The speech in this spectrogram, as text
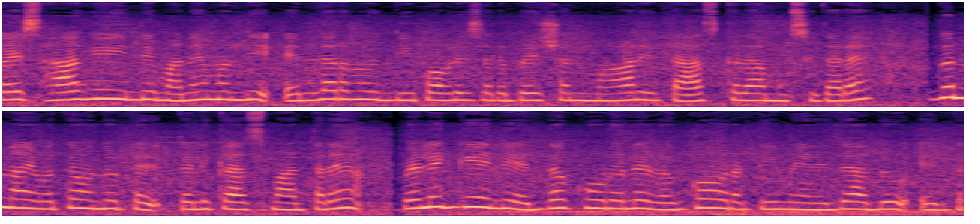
ಗೈಸ್ ಹಾಗೆ ಇಲ್ಲಿ ಮನೆ ಮಂದಿ ಎಲ್ಲರನ್ನು ದೀಪಾವಳಿ ಸೆಲೆಬ್ರೇಷನ್ ಮಾಡಿ ಟಾಸ್ಕ್ ಎಲ್ಲ ಮುಗಿಸಿದ್ದಾರೆ. ಅದನ್ನ ಇವತ್ತೇ ಒಂದು ಟೆಲಿಕಾಸ್ಟ್ ಮಾಡ್ತಾರೆ. ಬೆಳಿಗ್ಗೆ ಇಲ್ಲಿ ಎದ್ದ ಕೂಡಲೇ ರಘು ಅವರ ಟೀಮ್ ಏನಿದೆ, ಅದು ಎದ್ದ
